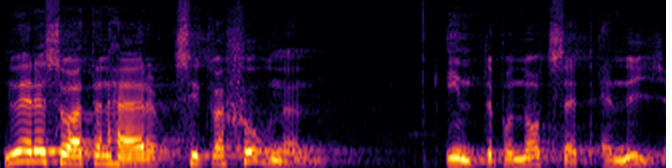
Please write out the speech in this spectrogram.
Nu är det så att den här situationen inte på något sätt är ny.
